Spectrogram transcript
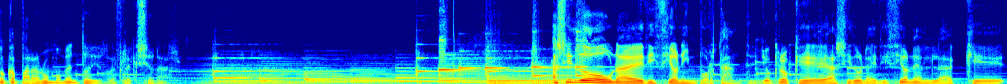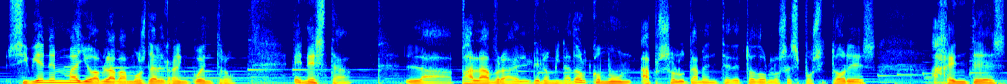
toca parar un momento y reflexionar. Ha sido una edición importante. Yo creo que ha sido una edición en la que, si bien en mayo hablábamos del reencuentro, en esta, la palabra, el denominador común absolutamente de todos los expositores, agentes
